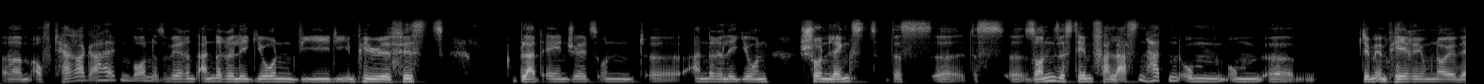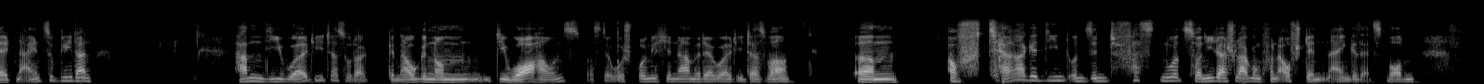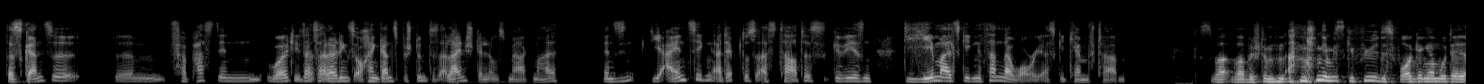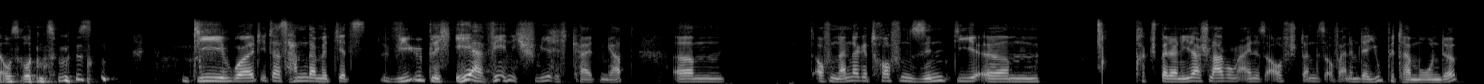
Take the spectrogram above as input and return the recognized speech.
ähm, auf Terra gehalten worden. Also während andere Legionen wie die Imperial Fists, Blood Angels und äh, andere Legionen schon längst das, äh, das äh, Sonnensystem verlassen hatten, um, um ähm, dem Imperium neue Welten einzugliedern, haben die World Eaters oder genau genommen die Warhounds, was der ursprüngliche Name der World Eaters war, ähm, auf Terra gedient und sind fast nur zur Niederschlagung von Aufständen eingesetzt worden. Das Ganze ähm, verpasst den World Eaters allerdings auch ein ganz bestimmtes Alleinstellungsmerkmal, denn sie sind die einzigen Adeptus Astartes gewesen, die jemals gegen Thunder Warriors gekämpft haben. Das war, war bestimmt ein angenehmes Gefühl, das Vorgängermodell ausrotten zu müssen. Die World Eaters haben damit jetzt wie üblich eher wenig Schwierigkeiten gehabt. Ähm, aufeinander getroffen sind die ähm, praktisch bei der Niederschlagung eines Aufstandes auf einem der Jupitermonde.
